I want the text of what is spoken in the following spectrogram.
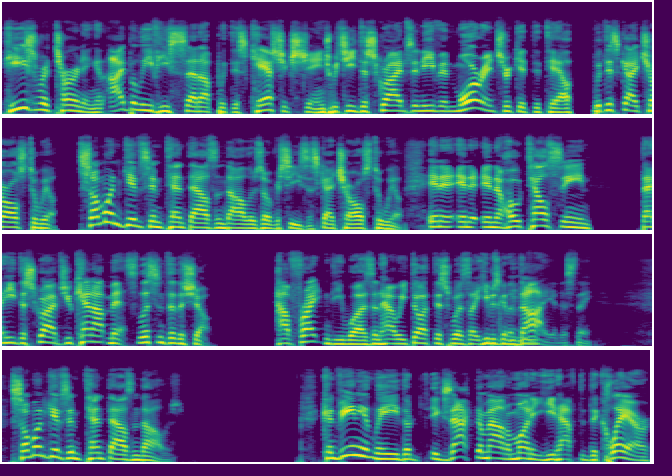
He's returning, and I believe he's set up with this cash exchange, which he describes in even more intricate detail with this guy, Charles Tawil. Someone gives him $10,000 overseas, this guy, Charles Tawil, in a, in, a, in a hotel scene that he describes. You cannot miss. Listen to the show. How frightened he was and how he thought this was like he was going to mm-hmm. die in this thing. Someone gives him $10,000. Conveniently, the exact amount of money he'd have to declare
